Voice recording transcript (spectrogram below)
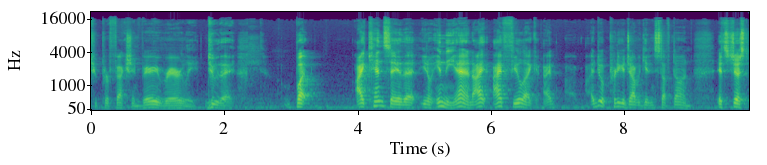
to perfection. Very rarely do they. But I can say that, you know, in the end, I, I feel like I I do a pretty good job of getting stuff done. It's just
